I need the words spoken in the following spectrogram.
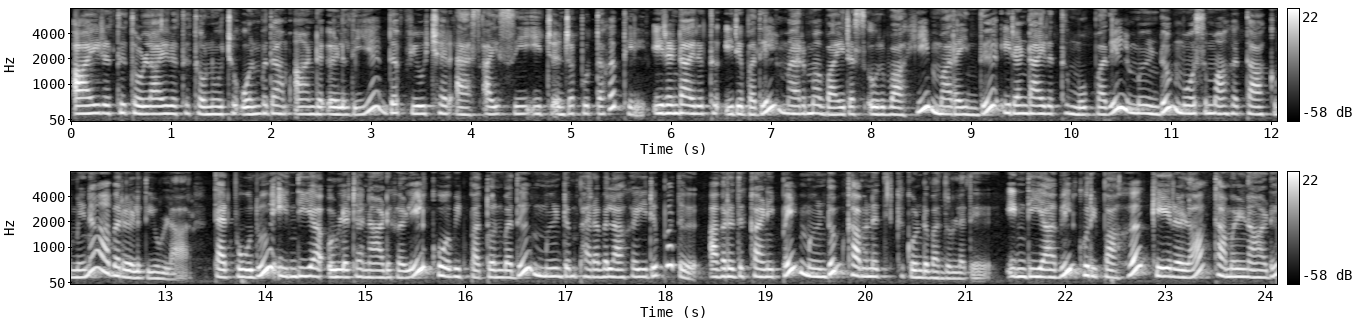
ஆயிரத்து தொள்ளாயிரத்து தொன்னூற்று ஒன்பதாம் ஆண்டு எழுதிய the future as I see it என்ற புத்தகத்தில் இரண்டாயிரத்து இருபதில் மர்ம வைரஸ் உருவாகி மறைந்து இரண்டாயிரத்து முப்பதில் மீண்டும் மோசமாக தாக்கும் என அவர் எழுதியுள்ளார். தற்போது இந்தியா உள்ளிட்ட நாடுகளில் கோவிட் பத்தொன்பது மீண்டும் பரவலாக இருப்பது அவரது கணிப்பை மீண்டும் கவனத்திற்கு கொண்டு வந்துள்ளது. இந்தியாவில் குறிப்பாக கேரளா தமிழ்நாடு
